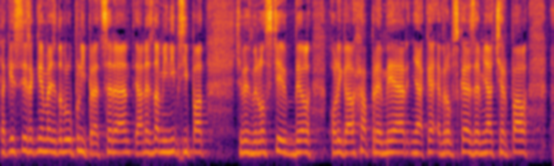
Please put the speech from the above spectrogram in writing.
taky si řekněme, že to byl úplný precedent. Já neznám jiný případ, že by v minulosti byl oligarcha premiér nějaké evropské země a čerpal uh,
